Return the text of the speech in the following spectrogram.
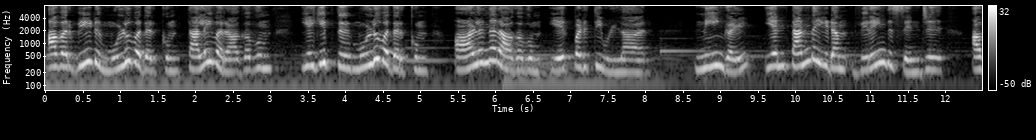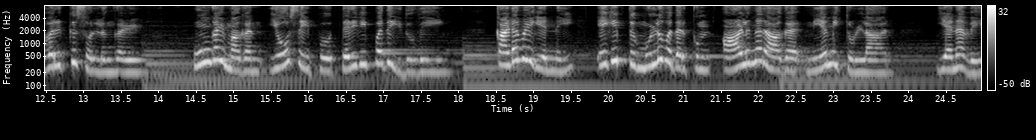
அவர் வீடு முழுவதற்கும் தலைவராகவும் எகிப்து முழுவதற்கும் ஆளுநராகவும் ஏற்படுத்தியுள்ளார். நீங்கள் என் தந்தையிடம் விரைந்து சென்று அவருக்கு சொல்லுங்கள். உங்கள் மகன் யோசைப்பு தெரிவிப்பது இதுவே. கடவுள் என்னை எகிப்து முழுவதற்கும் ஆளுநராக நியமித்துள்ளார். எனவே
